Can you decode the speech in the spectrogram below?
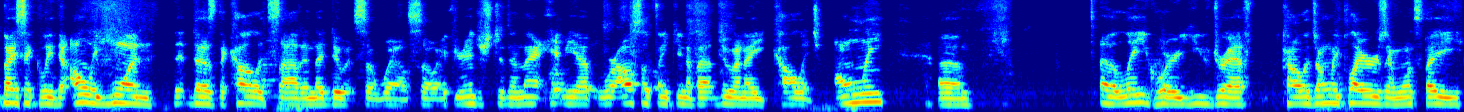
basically the only one that does the college side and they do it so well. So if you're interested in that, hit me up. We're also thinking about doing a college only um, a league where you draft college only players and once they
